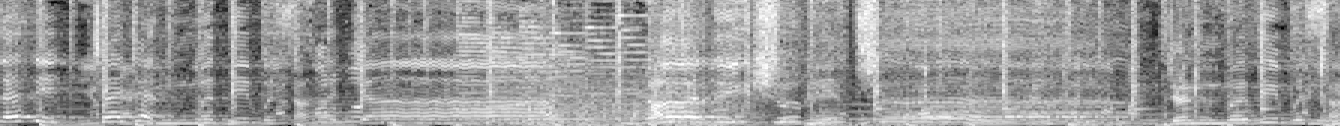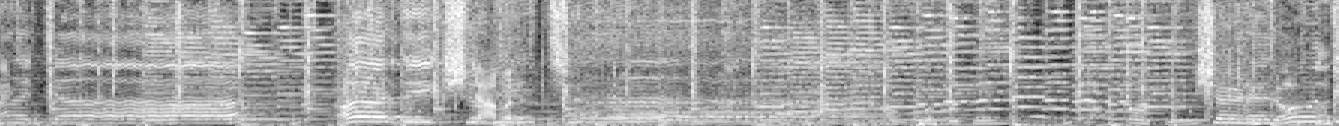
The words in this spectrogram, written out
सदिच्छा जन्म दिवसाच्या हार्दिक शुभेच्छा. जन्म दिवसाच्या हार्दिक शुभेच्छा. क्षण रोज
